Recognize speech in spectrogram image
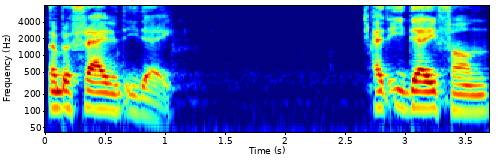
een bevrijdend idee. Het idee van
